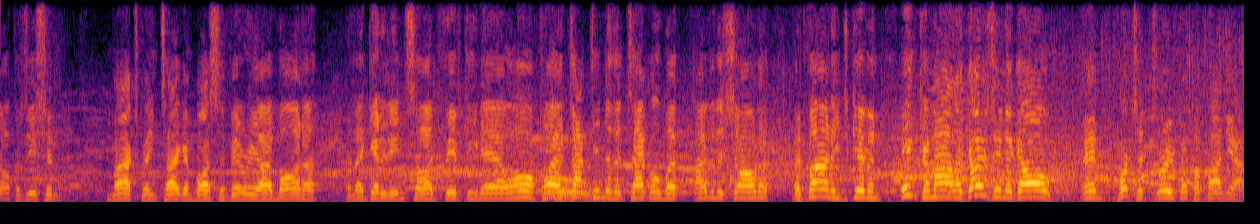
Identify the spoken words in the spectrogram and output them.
opposition. Mark's been taken by Severio Minor, and they get it inside 50 now. Oh, player Oh. ducked into the tackle, but over the shoulder. Advantage given. Inkamala goes into goal and puts it through for Papunya.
